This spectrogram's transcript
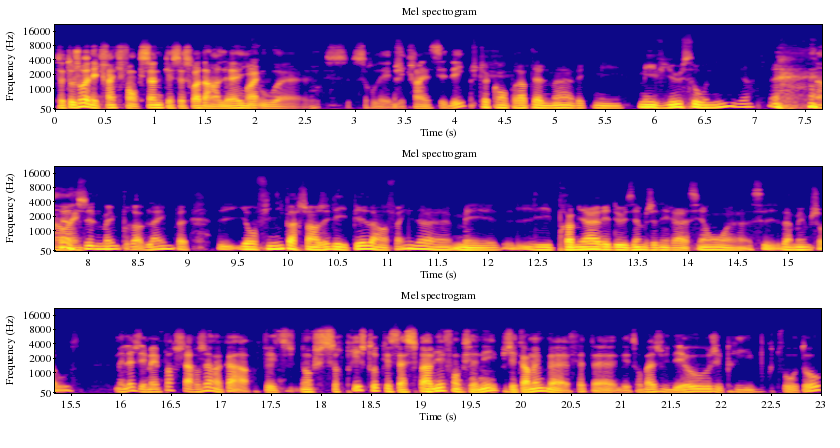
tu as toujours un écran qui fonctionne, que ce soit dans l'œil Ouais. ou euh, sur l'écran LCD. Je te comprends tellement avec mes, mes vieux Sony. Là. Ah ouais. J'ai le même problème. Ils ont fini par changer les piles enfin, là, mais les premières et deuxième générations, euh, c'est la même chose. Mais là, je l'ai même pas rechargé encore. Donc, je suis surpris. Je trouve que ça a super bien fonctionné. Puis j'ai quand même euh, fait euh, des tournages vidéo. J'ai pris beaucoup de photos.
